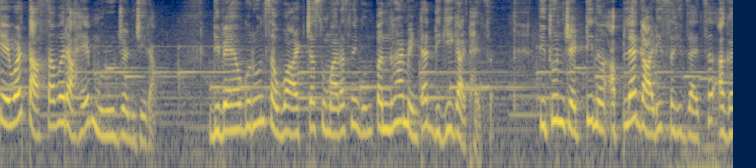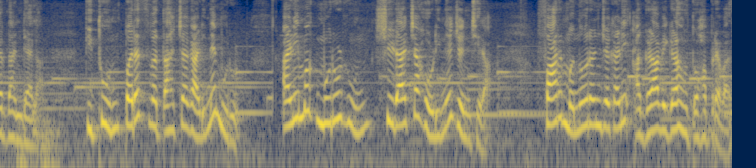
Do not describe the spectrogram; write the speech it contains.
केवळ तासावर आहे मुरुड जंजिरा. दिव्यागरहून सव्वा आठच्या सुमारास निघून पंधरा मिनिटात दिघी गाठायचं. तिथून जेट्टीनं आपल्या गाडीसहित जायचं आगरदांड्याला. तिथून परत स्वतःच्या गाडीने मुरुड. आणि मग मुरुडहून शिडाच्या होडीने जंजिरा. फार मनोरंजक आणि आगळा वेगळा होतो हा प्रवास.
